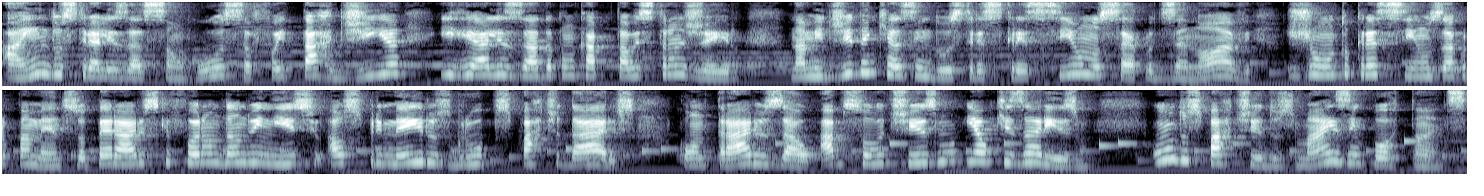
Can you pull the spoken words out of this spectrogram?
A industrialização russa foi tardia e realizada com capital estrangeiro. Na medida em que as indústrias cresciam no século XIX, junto cresciam os agrupamentos operários que foram dando início aos primeiros grupos partidários, contrários ao absolutismo e ao czarismo. Um dos partidos mais importantes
